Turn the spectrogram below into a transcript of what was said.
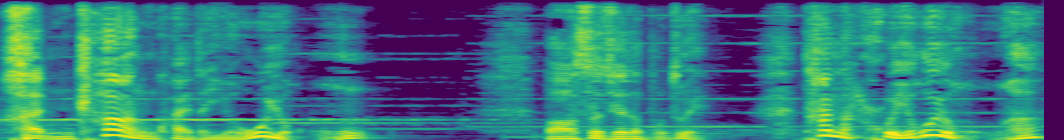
很畅快的游泳。宝四觉得不对，他哪会游泳啊？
